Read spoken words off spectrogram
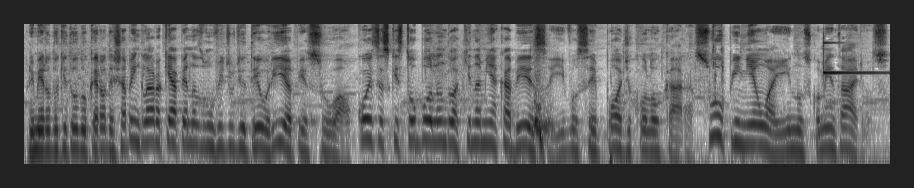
Primeiro do que tudo, quero deixar bem claro que é apenas um vídeo de teoria, pessoal. Coisas que estou bolando aqui na minha cabeça e você pode colocar a sua opinião aí nos comentários.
